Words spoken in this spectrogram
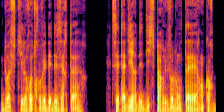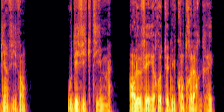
Doivent-ils retrouver des déserteurs, c'est-à-dire des disparus volontaires encore bien vivants, ou des victimes, enlevées et retenues contre leur gré,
